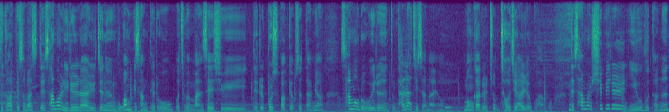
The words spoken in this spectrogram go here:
우리가 앞에서 봤을 때 3월 1일 날 일제는 무방비 상태로 어찌 보면 만세 시위대를 볼 수밖에 없었다면 3월 5일은 좀 달라지잖아요. 뭔가를 좀 저지하려고 하고. 근데 3월 11일 이후부터는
